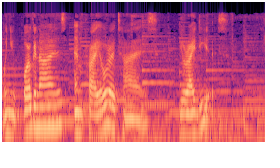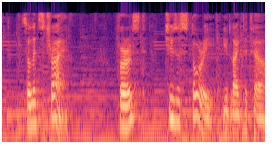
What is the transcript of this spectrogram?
when you organize and prioritize your ideas. So let's try. First, choose a story you'd like to tell,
